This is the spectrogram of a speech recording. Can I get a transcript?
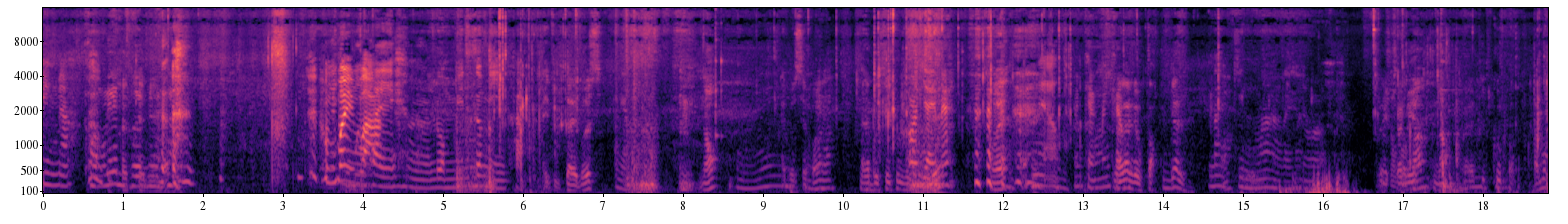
ริงๆนะ ของเล่นเพลินเลย ไม่หวานเออรวมมิตรก็มีค่ะ Et toute ça, elle bosse Regarde. Non Elle bossait pas, là Elle a bossé tout le ก้อน monde. ใหญ่ไหม Ouais. ไม่เอา น้ำแข็งน้ำแข็ง Voilà, elle est au Portugal. น่ากินมากเลยนะ Elle J'en a peux pas Non, elle a plus de coupe. Ah bon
